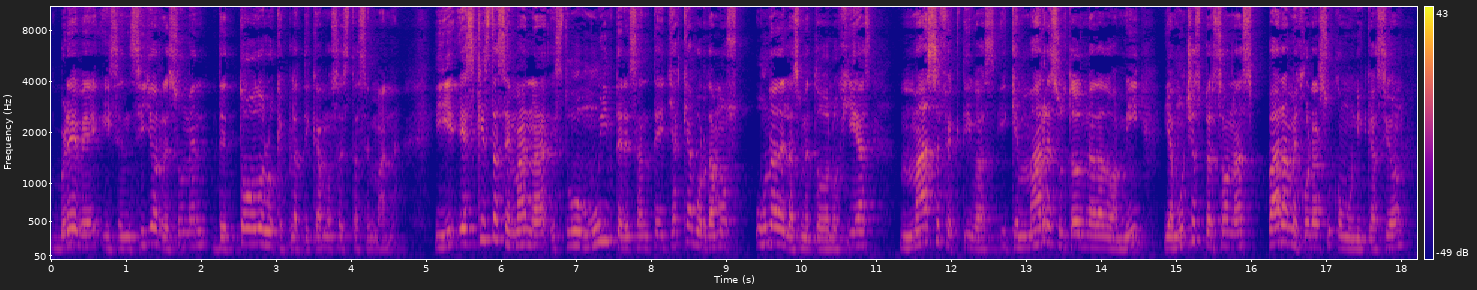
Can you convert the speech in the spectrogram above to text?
breve y sencillo resumen de todo lo que platicamos esta semana. Y es que esta semana estuvo muy interesante ya que abordamos una de las metodologías más efectivas y que más resultados me ha dado a mí y a muchas personas para mejorar su comunicación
